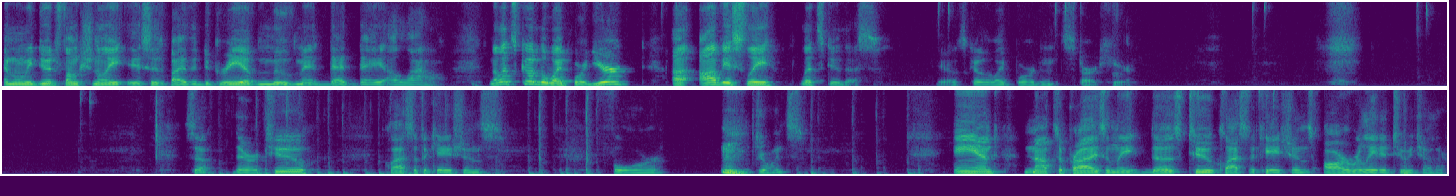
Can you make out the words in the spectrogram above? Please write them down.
And when we do it functionally, this is by the degree of movement that they allow. Now let's go to the whiteboard. You're uh, obviously, let's do this. Yeah, let's go to the whiteboard and start here. So there are two classifications for joints. And not surprisingly, those two classifications are related to each other.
